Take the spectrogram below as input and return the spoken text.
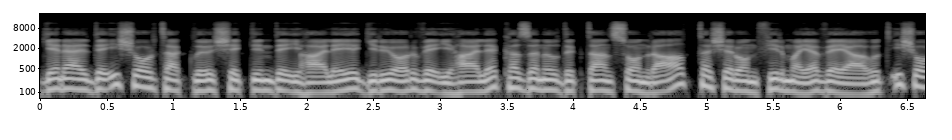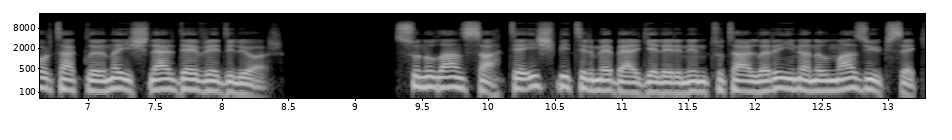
Genelde iş ortaklığı şeklinde ihaleye giriyor ve ihale kazanıldıktan sonra alt taşeron firmaya veyahut iş ortaklığına işler devrediliyor. Sunulan sahte iş bitirme belgelerinin tutarları inanılmaz yüksek.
